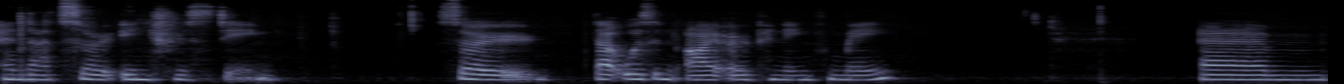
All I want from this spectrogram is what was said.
And that's so interesting. So that was an eye opening for me. Um,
